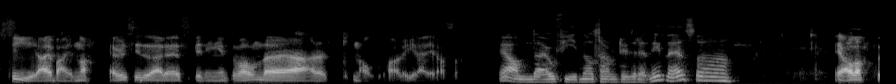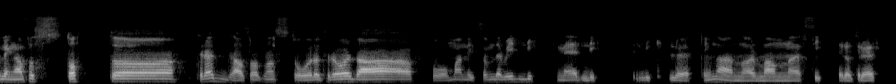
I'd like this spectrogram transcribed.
syra i beina. Jeg vil si det der spinningintervallen, det er knallharde greier, altså. Ja, men det er jo fin alternativ trening, det, så Ja da. Så lenge han får stått og trødd, altså at man står og trår, da får man liksom Det blir litt mer litt, likt løping da, når man eh, sitter og trør.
